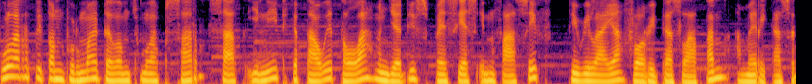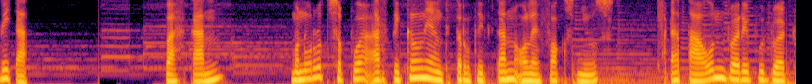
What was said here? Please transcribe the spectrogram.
Ular piton Burma dalam jumlah besar saat ini diketahui telah menjadi spesies invasif di wilayah Florida Selatan, Amerika Serikat. Bahkan, menurut sebuah artikel yang diterbitkan oleh Fox News, pada tahun 2022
